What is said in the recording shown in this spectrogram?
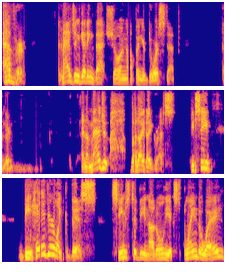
ever. Imagine getting that showing up on your doorstep, and they're and imagine, but I digress. You see, behavior like this seems to be not only explained away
